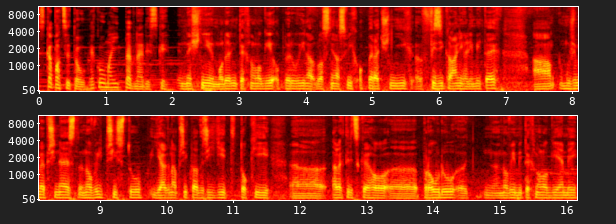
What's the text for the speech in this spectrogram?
s kapacitou, jakou mají pevné disky. Dnešní moderní technologie operují na, vlastně na svých operačních eh, fyzikálních limitech a můžeme přinést nový přístup, jak například řídit toky e, elektrického e, proudu e, novými technologiemi.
